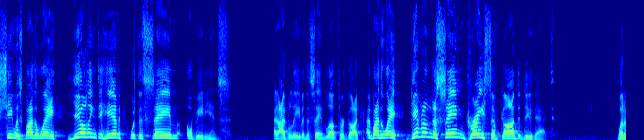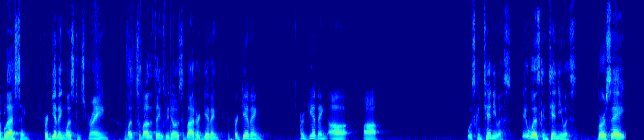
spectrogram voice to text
she was, by the way, yielding to him with the same obedience. And I believe in the same love toward God. And by the way, given the same grace of God to do that. What a blessing. Her giving was constrained. What some other things we notice about her giving? Her giving, her giving uh, uh, was continuous. It was continuous. Verse 8.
